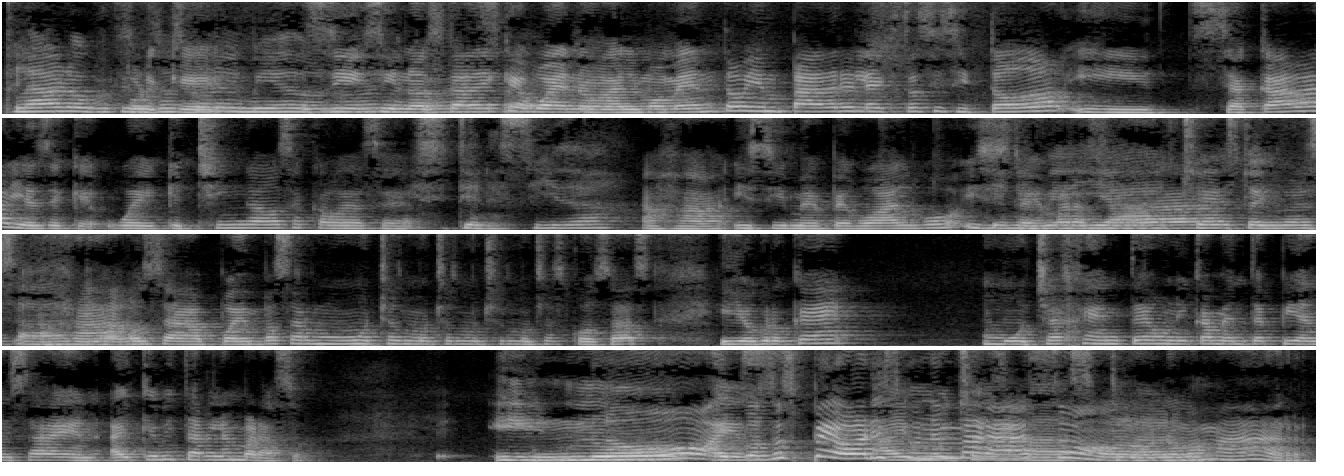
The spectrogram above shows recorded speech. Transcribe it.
Claro, porque, no estás Porque con el miedo. sí, ¿no? si no está de que, bueno, al momento bien padre el éxtasis y todo, y se acaba y es de que, güey, qué chingados acabo de hacer. ¿Y si tienes sida? Ajá, y si me pegó algo, y si estoy embarazada. VIH, estoy embarazada, Ajá, claro. o sea, pueden pasar muchas, muchas, muchas, muchas cosas. Y yo creo que mucha gente únicamente piensa en hay que evitar el embarazo. Y no, hay es- cosas peores hay que un embarazo, más, claro. no mamar.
